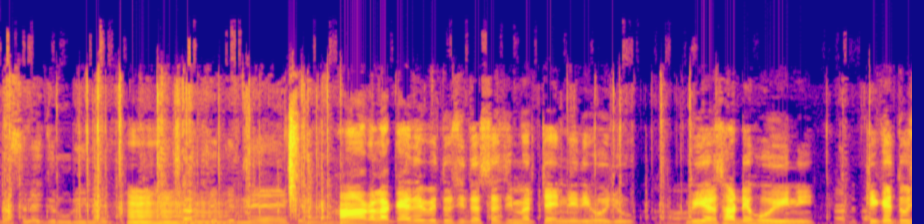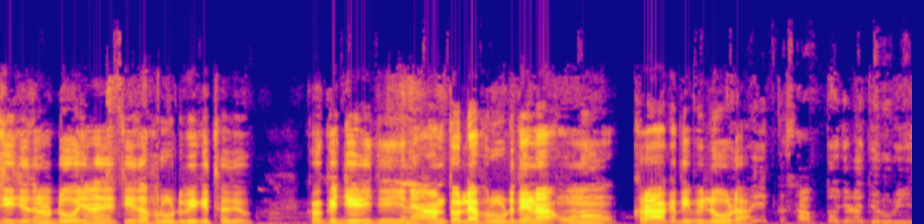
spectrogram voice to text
ਦੱਸਣੇ ਜ਼ਰੂਰੀ ਨੇ ਹੂੰ ਹੂੰ ਖਰਚੇ ਕਿੰਨੇ ਕਿੰਨੇ ਹਾਂ ਅਗਲਾ ਕਹਦੇ ਵੀ ਤੁਸੀਂ ਦੱਸਿਆ ਸੀ ਮਿਰਚਾਂ ਇੰਨੀ ਦੀ ਹੋ। ਜੂ ਵੀ ਯਾਰ ਸਾਡੇ ਹੋਈ ਨਹੀਂ ਸਾਡੇ ਤਾਂ ਠੀਕ ਹੈ ਤੁਸੀਂ ਜਦੋਂ ਨੂੰ ਡੋਜ਼ ਨਾ ਦਿੱਤੀ ਤਾਂ ਫਰੂਟ ਵੀ ਕਿੱਥੋਂ ਦਿਓ? ਹਾਂ। ਕਿਉਂਕਿ ਜਿਹੜੀ ਚੀਜ਼ ਨੇ ਅਨਤੋਲਿਆ ਫਰੂਟ ਦੇਣਾ ਉਹਨੂੰ ਖੁਰਾਕ ਦੀ ਵੀ ਲੋੜ ਆ। ਬਈ ਇੱਕ ਸਭ ਤੋਂ ਜਿਹੜਾ ਜ਼ਰੂਰੀ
